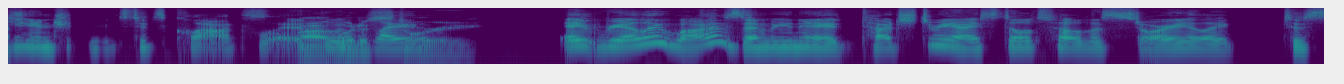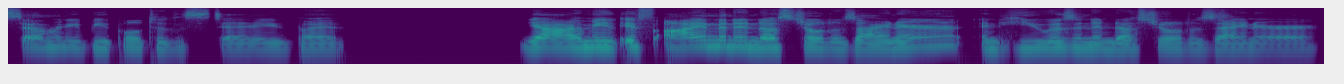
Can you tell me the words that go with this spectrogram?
he introduced his class with. Wow, what a like, story. It really was. I mean, it touched me. I still tell the story like to so many people to this day, but yeah, I mean, if I'm an industrial designer and he was an industrial designer,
